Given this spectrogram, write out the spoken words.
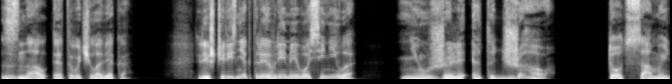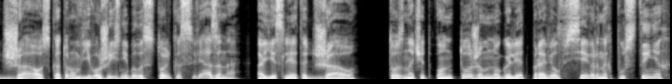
знал этого человека. Лишь через некоторое время его осенило. Неужели это Джао? Тот самый Джао, с которым в его жизни было столько связано. А если это Джао, то значит он тоже много лет провел в северных пустынях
